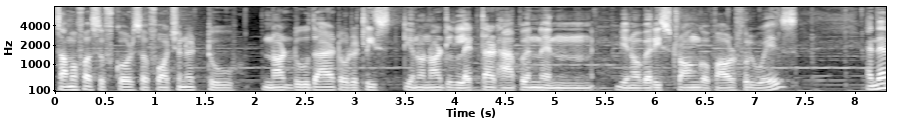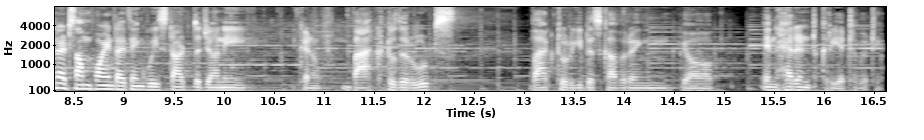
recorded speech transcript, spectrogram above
Some of us, of course, are fortunate to not do that, or at least, you know, not let that happen in, you know, very strong or powerful ways. And then at some point, I think we start the journey kind of back to the roots, back to rediscovering your inherent creativity.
